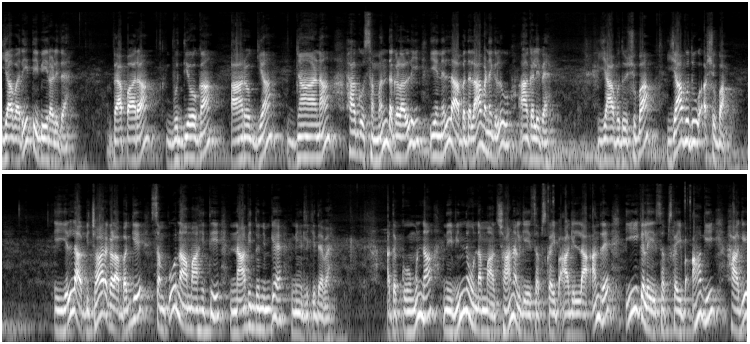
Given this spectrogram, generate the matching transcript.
ಯಾವ ರೀತಿ ಬೀರಲಿದೆ? ವ್ಯಾಪಾರ, ಉದ್ಯೋಗ, ಆರೋಗ್ಯ, ಜ್ಞಾನ ಹಾಗೂ ಸಂಬಂಧಗಳಲ್ಲಿ ಏನೆಲ್ಲ ಬದಲಾವಣೆಗಳು ಆಗಲಿವೆ? ಯಾವುದು ಶುಭ, ಯಾವುದು ಅಶುಭ? ಈ ಎಲ್ಲ ವಿಚಾರಗಳ ಬಗ್ಗೆ ಸಂಪೂರ್ಣ ಮಾಹಿತಿ ನಾವಿಂದು ನಿಮಗೆ ನೀಡಲಿಕ್ಕಿದ್ದೇವೆ. ಅದಕ್ಕೂ ಮುನ್ನ ನೀವಿನ್ನೂ ನಮ್ಮ ಚಾನಲ್ಗೆ ಸಬ್ಸ್ಕ್ರೈಬ್ ಆಗಿಲ್ಲ ಅಂದರೆ ಈಗಲೇ ಸಬ್ಸ್ಕ್ರೈಬ್ ಆಗಿ ಹಾಗೆ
